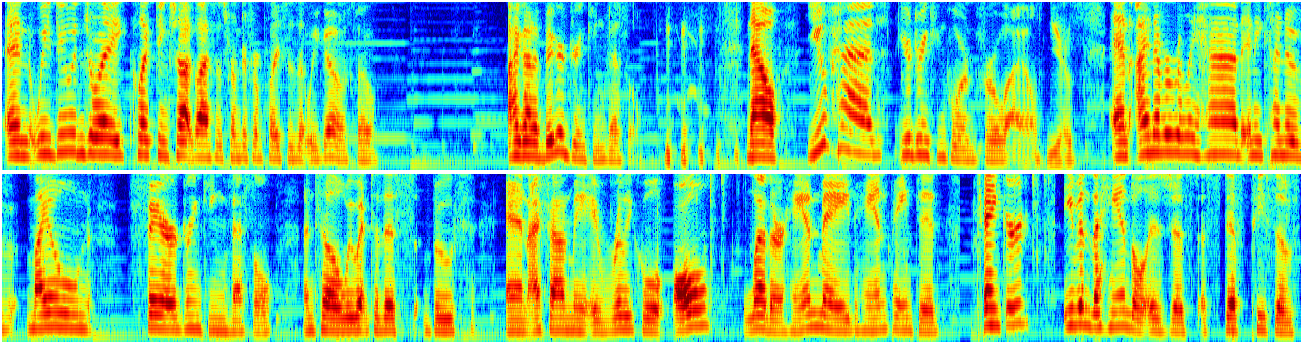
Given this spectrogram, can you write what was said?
And we do enjoy collecting shot glasses from different places that we go, so I got a bigger drinking vessel. now, You've had your drinking horn for a while, Yes. and I never really had any kind of my own fair drinking vessel until we went to this booth and I found me a really cool all leather, handmade, hand painted tankard. Even the handle is just a stiff piece of,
